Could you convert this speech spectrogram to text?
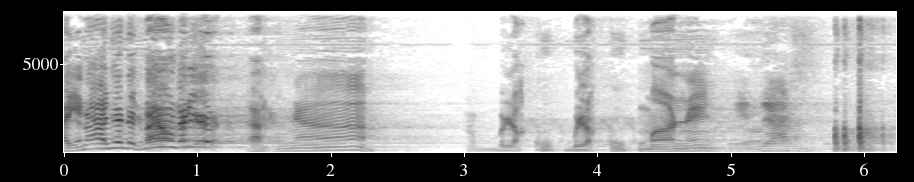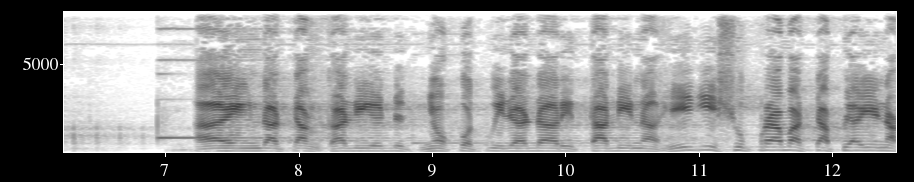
aja dek naon tadi. Ah nah belakuk belakuk mana Aing datang ka dieu dek nyokot widadari. Tadina hiji Supraba tapi ayeuna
